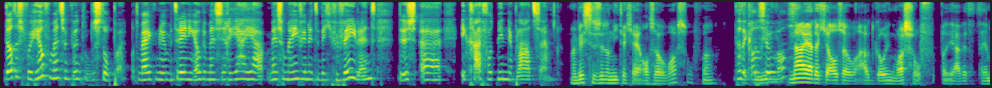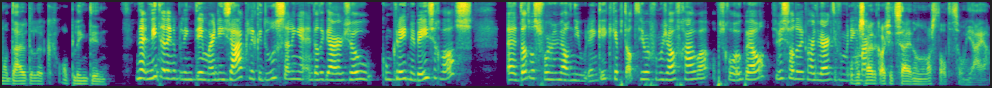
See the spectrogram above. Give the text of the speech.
dat is voor heel veel mensen een punt om te stoppen. Dat merk ik nu in mijn training ook. Dat mensen zeggen, ja, ja, mensen om me heen vinden het een beetje vervelend. Dus eh, ik ga even wat minder plaatsen. Maar wisten ze dan niet dat jij al zo was? Of, eh, Dat ik al zo was. Nou ja, dat je al zo outgoing was. Of ja, werd het helemaal duidelijk op LinkedIn. Nee, niet alleen op LinkedIn, maar die zakelijke doelstellingen en dat ik daar zo concreet mee bezig was. eh, dat was voor hun wel nieuw, denk ik. Ik heb het altijd heel erg voor mezelf gehouden. Op school ook wel. Ze wisten wel dat ik hard werkte voor mijn dingen. Maar waarschijnlijk als je het zei, dan was het altijd zo ja, ja.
